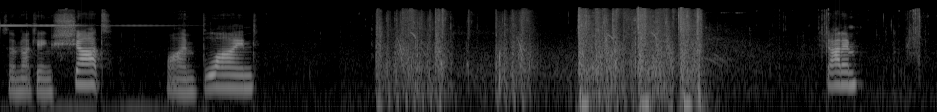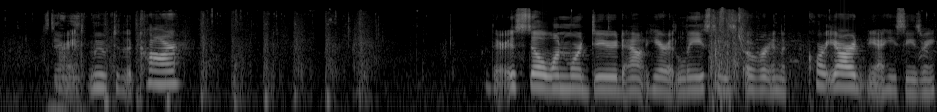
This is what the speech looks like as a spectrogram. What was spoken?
so I'm not getting shot while I'm blind. Got him. Alright, move to the car. There is still one more dude out here at least. He's over in the courtyard. Yeah, he sees me.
